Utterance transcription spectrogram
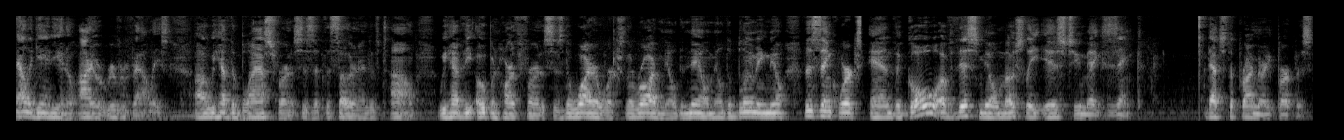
Allegheny, and Ohio River valleys. Uh, we have the blast furnaces at the southern end of town. We have the open hearth furnaces, the wire works, the rod mill, the nail mill, the blooming mill, the zinc works. And the goal of this mill mostly is to make zinc. That's the primary purpose.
